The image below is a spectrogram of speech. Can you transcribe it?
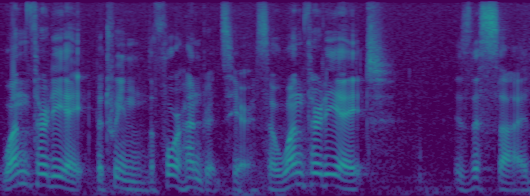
138 between the 400s here. So 138 is this side,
